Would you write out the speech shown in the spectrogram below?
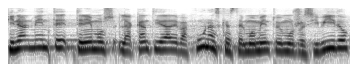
Finalmente, tenemos la cantidad de vacunas que hasta el momento hemos recibido,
